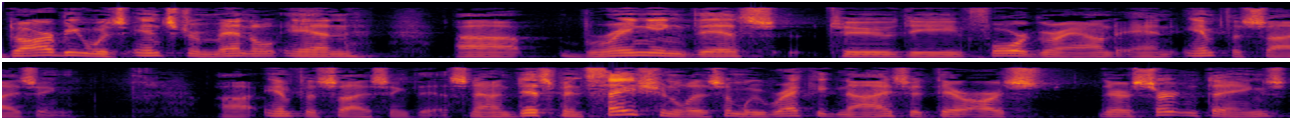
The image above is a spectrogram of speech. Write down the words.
Darby was instrumental in uh, bringing this to the foreground and emphasizing uh, emphasizing this. Now, in dispensationalism, we recognize that there are there are certain things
